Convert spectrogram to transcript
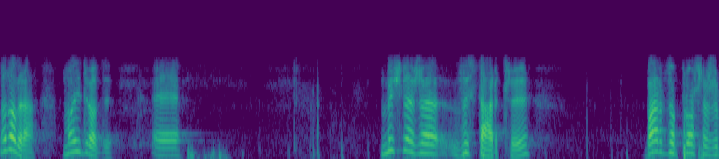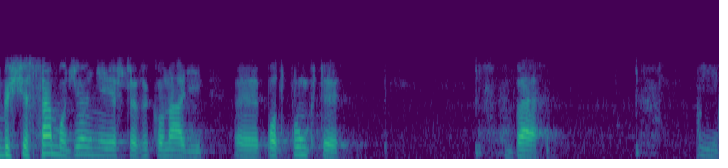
No dobra, moi drodzy, e, myślę, że wystarczy. Bardzo proszę, żebyście samodzielnie jeszcze wykonali e, podpunkty B i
